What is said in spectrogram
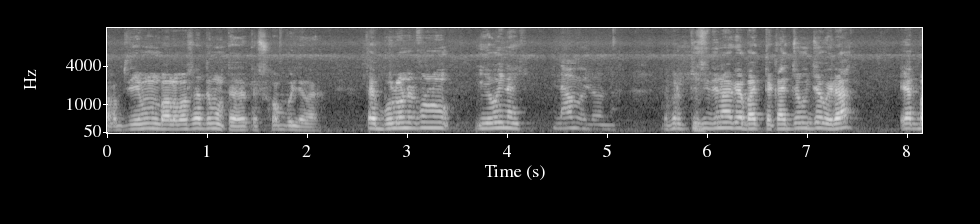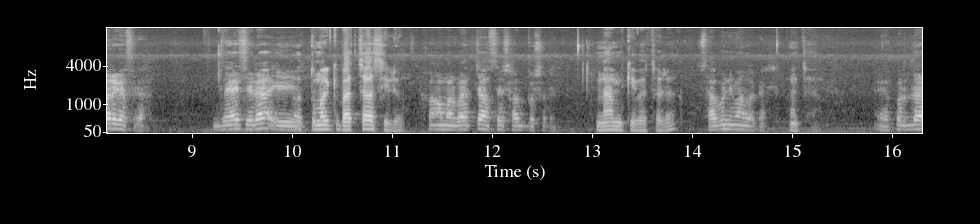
ভাবছি এমন ভালোবাসা দেবো তাই তো সব বলে পারে। তাই বলনের কোনো ইয়ে ইয়েই নাই। নাম হইল না। এবার কিছুদিন আগে বাচ্চা কার্য উজ্জা কইরা একবার গেছে গা। যাই সেরা এই তোমার কি বাচ্চা ছিল? আমার বাচ্চা আছে সাত বছরের। নাম কি বাচ্চাটা? শ্রাবণী মালাকার। আচ্ছা। এরপর দা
